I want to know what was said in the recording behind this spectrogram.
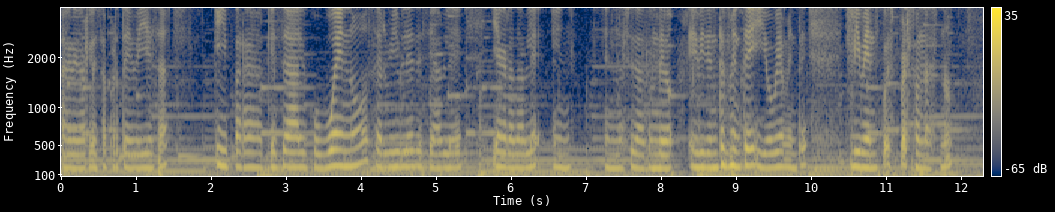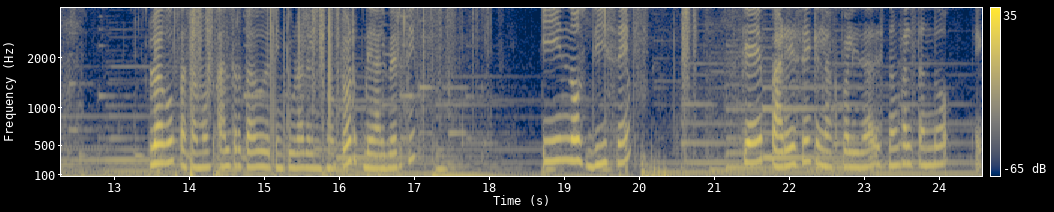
agregarle esa parte de belleza y para que sea algo bueno, servible, deseable y agradable en, en una ciudad donde evidentemente y obviamente viven pues personas, ¿no? Luego pasamos al tratado de pintura del mismo autor, de Alberti, y nos dice que parece que en la actualidad están faltando eh,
